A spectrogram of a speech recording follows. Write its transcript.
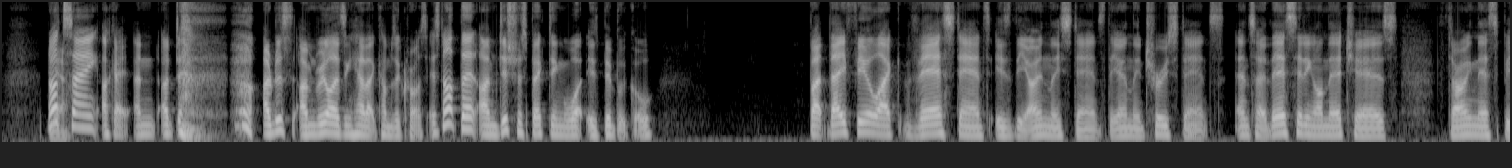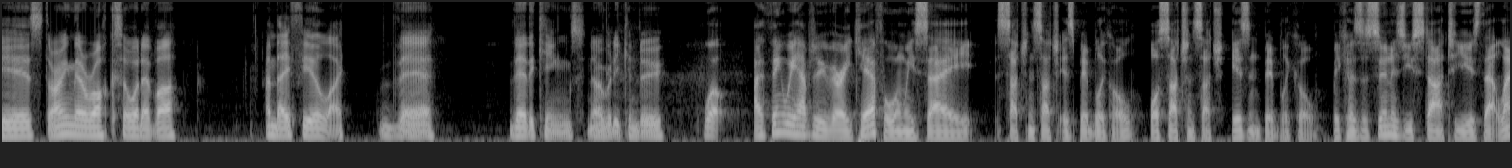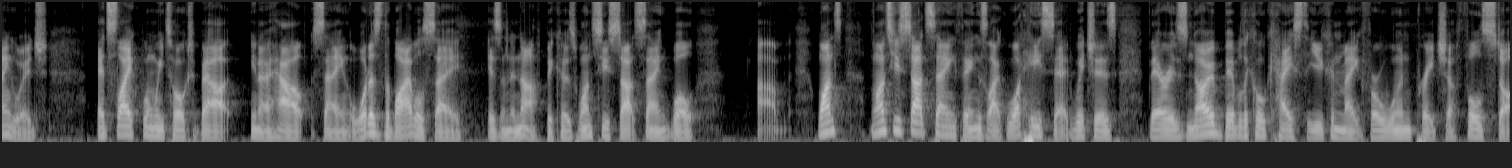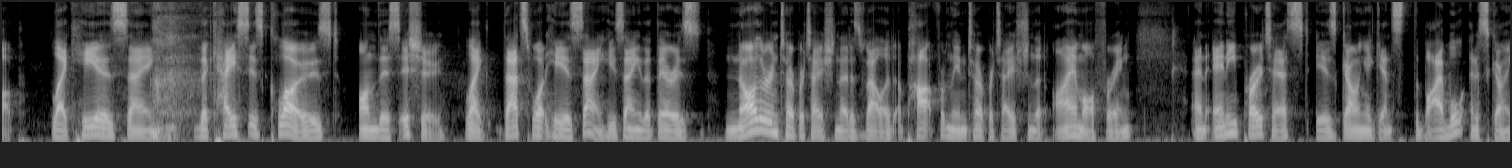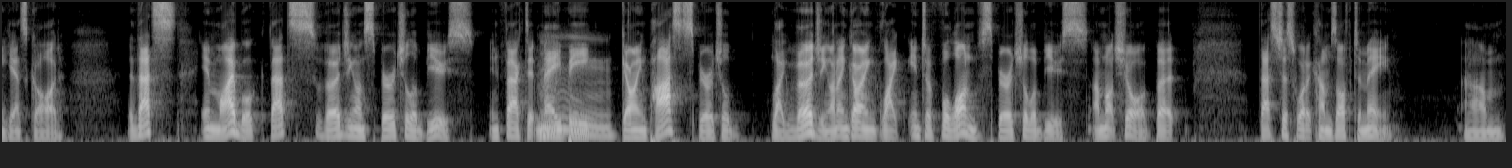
not Yeah. saying okay. And I, I'm just I'm realizing how that comes across. It's not that I'm disrespecting what is biblical, but they feel like their stance is the only stance, the only true stance, and so they're sitting on their chairs, throwing their spears, throwing their rocks or whatever, and they feel like they're they're the kings. Nobody can do. Well, I think we have to be very careful when we say such and such is biblical or such and such isn't biblical because as soon as you start to use that language, it's like when we talked about, you know, how saying what does the Bible say isn't enough because once you start saying, well, um, once once you start saying things like what he said, which is there is no biblical case that you can make for a woman preacher, full stop. Like he is saying the case is closed on this issue. Like that's what he is saying. He's saying that there is no other interpretation that is valid apart from the interpretation that I am offering, and any protest is going against the Bible and it's going against God. That's in my book. That's verging on spiritual abuse. In fact, it may be going past spiritual, like verging on it and going like into full on spiritual abuse. I'm not sure, but that's just what it comes off to me. Um,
